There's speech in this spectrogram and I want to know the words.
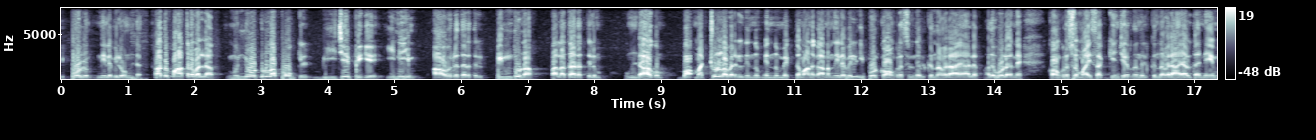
ഇപ്പോഴും നിലവിലുണ്ട്. അത് മാത്രമല്ല മുന്നോട്ടുള്ള പോക്കിൽ ബി ജെ പിക്ക് ഇനിയും ആ ഒരു തരത്തിൽ പിന്തുണ പല തരത്തിലും ഉണ്ടാകും മറ്റുള്ളവരിൽ നിന്നും എന്നും വ്യക്തമാണ്. കാരണം നിലവിൽ ഇപ്പോൾ കോൺഗ്രസിൽ നിൽക്കുന്നവരായാലും അതുപോലെ തന്നെ കോൺഗ്രസുമായി സഖ്യം ചേർന്ന് നിൽക്കുന്നവരായാൽ തന്നെയും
